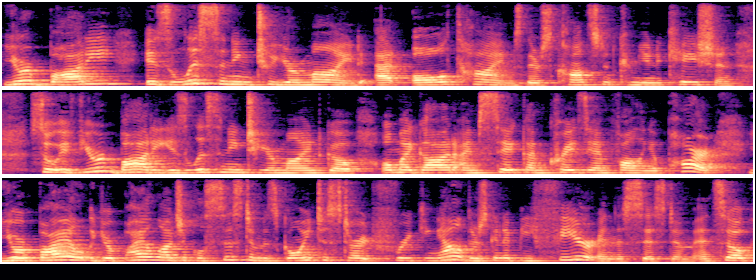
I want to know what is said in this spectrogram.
your body is listening to your mind at all times. There's constant communication. So if your body is listening to your mind go, "Oh my god, I'm sick, I'm crazy, I'm falling apart," your bio your biological system is going to start freaking out. There's going to be fear in the system. And so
